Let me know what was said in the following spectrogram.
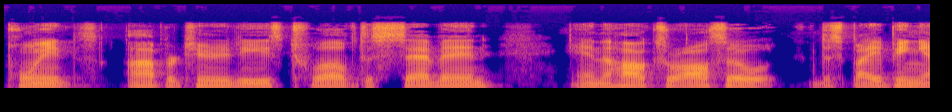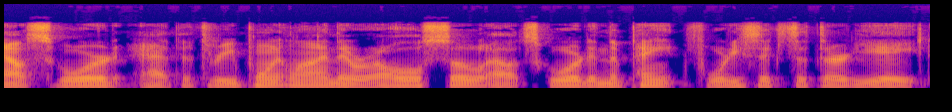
points opportunities, 12 to 7. And the Hawks were also, despite being outscored at the three point line, they were also outscored in the paint, 46 to 38.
